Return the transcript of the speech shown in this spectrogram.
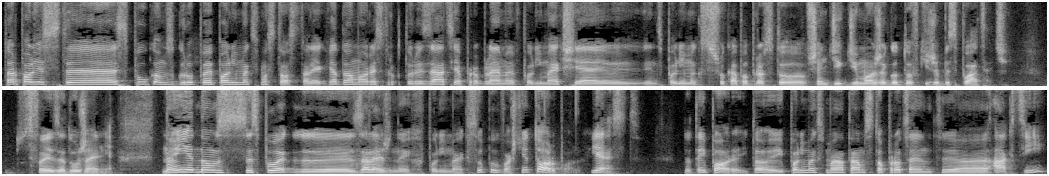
Torpol jest e, spółką z grupy Polimex Mostostal. Jak wiadomo, restrukturyzacja, problemy w Polimexie, e, więc Polimex szuka po prostu wszędzie, gdzie może gotówki, żeby spłacać swoje zadłużenie. No i jedną ze spółek e, zależnych Polimexu był właśnie Torpol. Jest. Do tej pory. I, to, i Polimex ma tam 100% akcji.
